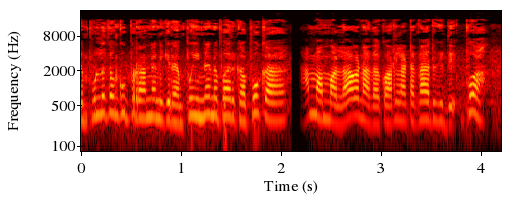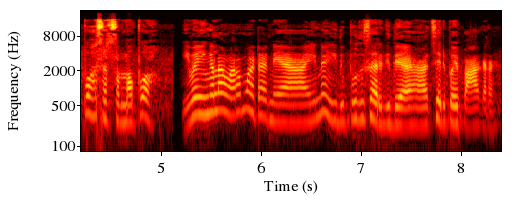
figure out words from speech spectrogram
என் புள்ள தான் கூப்பிடுறான்னு நினைக்கிறேன். போய் என்னன்னு பாருக்கா போக்கா. ஆமா ஆமா லாவணாத குரலாட்டம் தான் இருக்குது. போ போ சசமா போ. இவன் இங்கெல்லாம் வரமாட்டானே. என்ன இது புதுசா இருக்குது. சரி போய் பாக்குறேன்.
